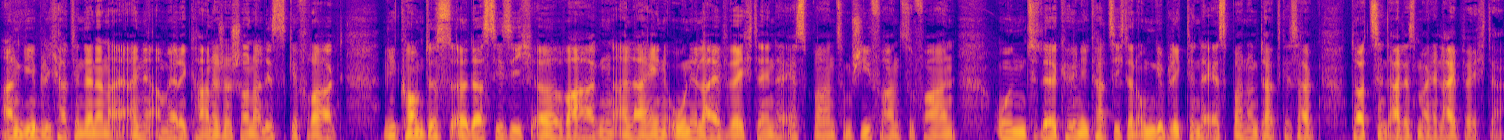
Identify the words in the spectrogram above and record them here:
Angeblich hat ihn dann ein, ein amerikanischer Journalist gefragt, wie kommt es, äh, dass sie sich äh, wagen, allein ohne Leibwächter in der S-Bahn zum Skifahren zu fahren? Und der König hat sich dann umgeblickt in der S-Bahn und hat gesagt, dort sind alles meine Leibwächter.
